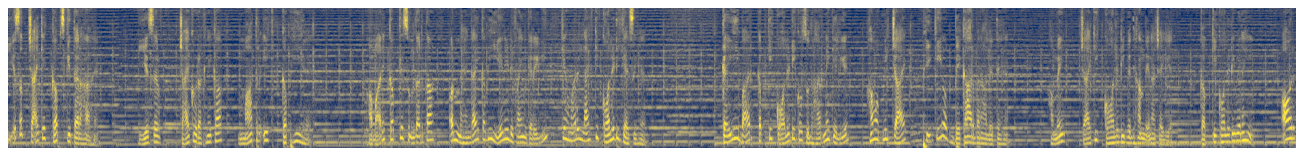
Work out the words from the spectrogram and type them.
ये सब चाय के कप्स की तरह है। ये सिर्फ़ चाय को रखने का मात्र एक कप ही है। हमारे कप की सुंदरता और महँगाई कभी ये नहीं डिफाइन करेगी कि हमारे लाइफ की क्वालिटी कैसी है। कई बार कप की क्वालिटी को सुधारने के लिए हम अपनी चाय फीकी और बेकार बना लेते हैं। हमें चाय की क्वालिटी पे ध्यान देना चाहिए कप की क्वालिटी में नहीं। और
